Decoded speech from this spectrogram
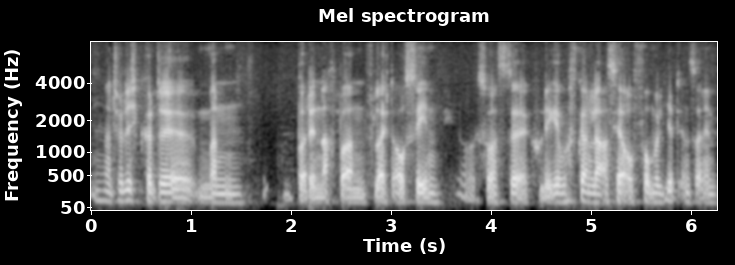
natürlich könnte man bei den Nachbarn vielleicht auch sehen. So hat der Kollege Wolfgang Lars ja auch formuliert in seinem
